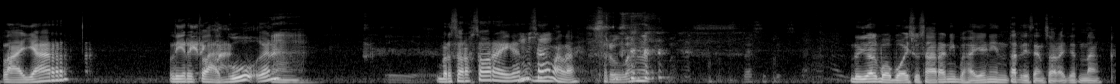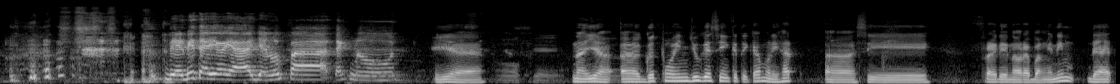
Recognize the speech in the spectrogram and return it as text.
layar, lirik lagu kan, nah bersorak-sorai kan, sama lah. seru banget Spesifik sekali. Duyol bawa bawa isu sara nih bahaya nih ntar disensor aja tenang. Diedit ya Yo ya, jangan lupa take note. Iya. Oke. Nah iya, eh, good point juga sih ketika melihat eh, si Friday Norebang ini, da-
